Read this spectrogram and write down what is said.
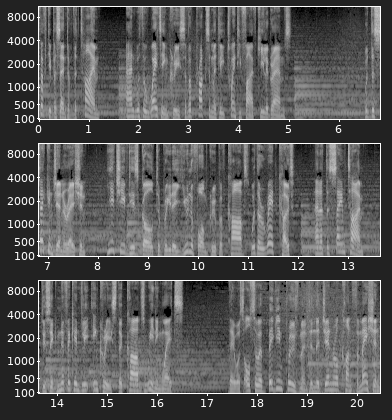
50% of the time and with a weight increase of approximately 25 kilograms. With the second generation, he achieved his goal to breed a uniform group of calves with a red coat and at the same time to significantly increase the calves' weaning weights. There was also a big improvement in the general conformation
